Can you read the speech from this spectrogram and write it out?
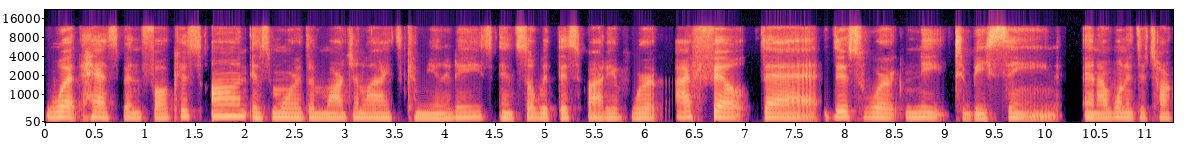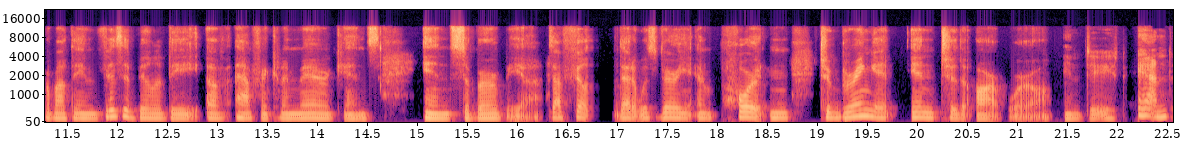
what has been focused on is more the marginalized communities. And so with this body of work, I felt that this work need to be seen. And I wanted to talk about the invisibility of African Americans in suburbia. I felt that it was very important to bring it into the art world. Indeed. And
